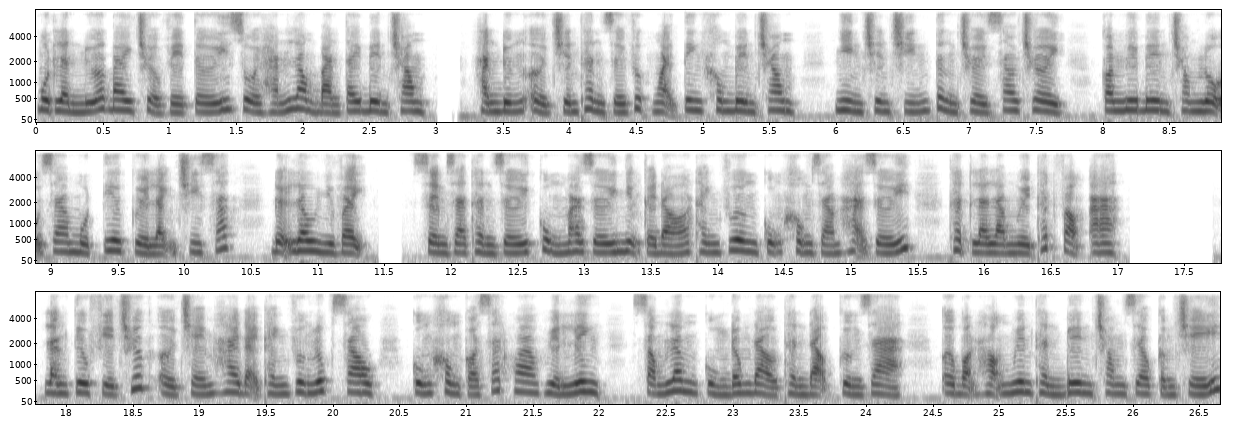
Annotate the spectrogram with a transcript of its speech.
một lần nữa bay trở về tới rồi hắn lòng bàn tay bên trong. Hắn đứng ở chiến thần giới vực ngoại tinh không bên trong, nhìn trên chín tầng trời sao trời, con ngươi bên trong lộ ra một tia cười lạnh chi sắc, đợi lâu như vậy, xem ra thần giới cùng ma giới những cái đó thánh vương cũng không dám hạ giới, thật là làm người thất vọng a. À. Lăng Tiêu phía trước ở chém hai đại thánh vương lúc sau, cũng không có sát hoa huyền linh, sóng lâm cùng đông đảo thần đạo cường giả, ở bọn họ nguyên thần bên trong gieo cấm chế,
